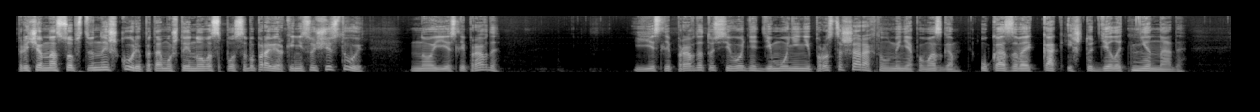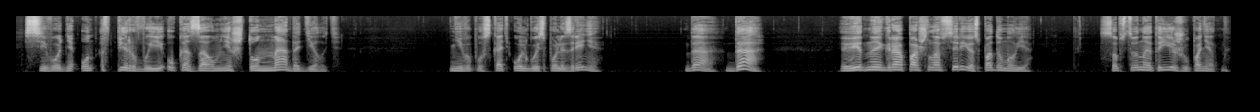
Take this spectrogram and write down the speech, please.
Причем на собственной шкуре, потому что иного способа проверки не существует. Но если правда... Если правда, то сегодня Димони не просто шарахнул меня по мозгам, указывая, как и что делать не надо. Сегодня он впервые указал мне, что надо делать. Не выпускать Ольгу из поля зрения? Да, да. Видно, игра пошла всерьез, подумал я. Собственно, это ежу понятно.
